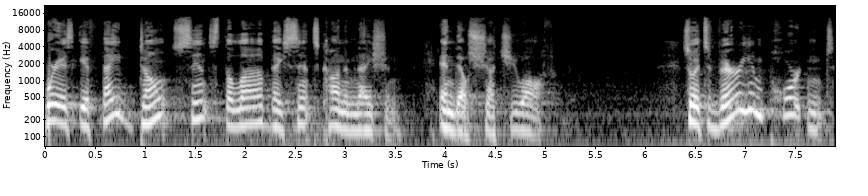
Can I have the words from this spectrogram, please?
Whereas if they don't sense the love, they sense condemnation and they'll shut you off. So it's very important.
